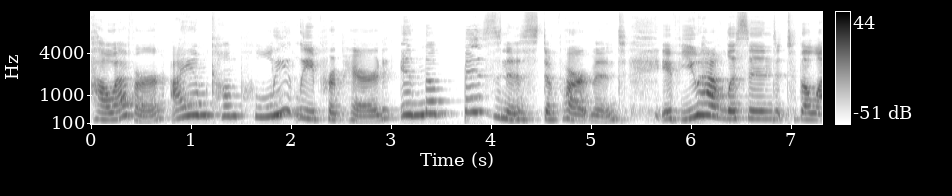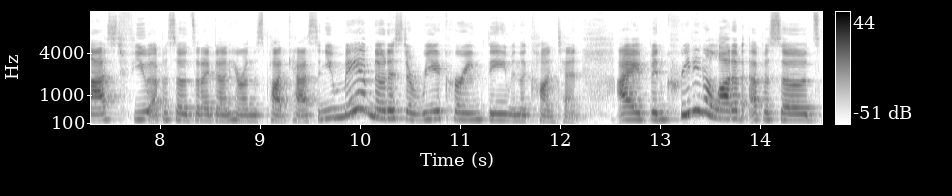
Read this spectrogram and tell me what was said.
However, I am completely prepared in the business department. If you have listened to the last few episodes that I've done here on this podcast, and you may have noticed a reoccurring theme in the content. I've been creating a lot of episodes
